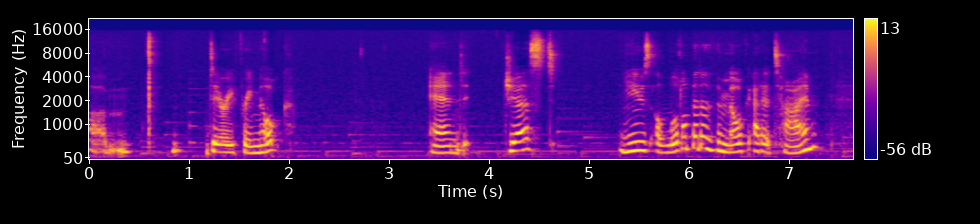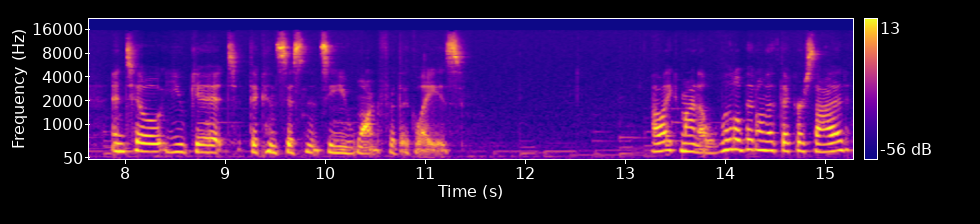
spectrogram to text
um, dairy-free milk. And just use a little bit of the milk at a time until you get the consistency you want for the glaze. I like mine a little bit on the thicker side,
